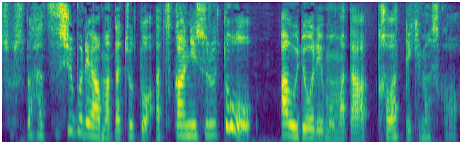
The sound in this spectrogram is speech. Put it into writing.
そうすると初絞りはまたちょっと熱燗にすると、合う料理もまた変わってきますか？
